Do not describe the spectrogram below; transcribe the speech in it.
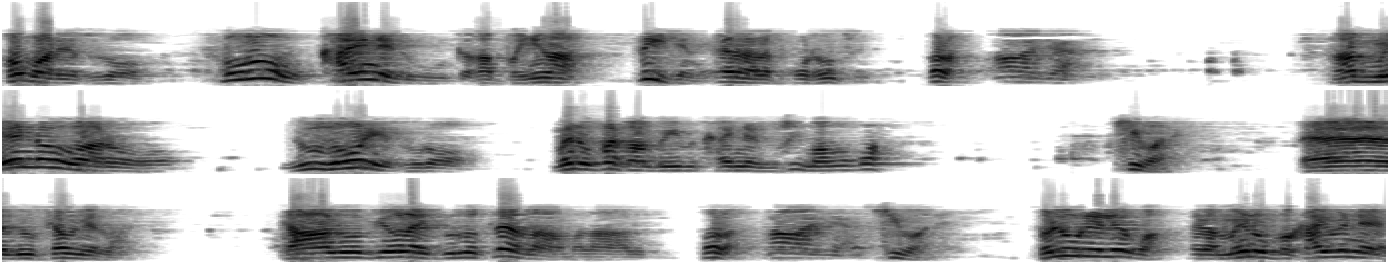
ဟုတ်ပါတယ်ဆိုတော့သူတို့ခိုင်းတဲ့လူကဘယင်ကသိချင်တယ်အဲ့ဒါလည်းပေါ်ထုတ်ချင်ဟုတ်လားမှန်ပါဗျာဟာမင်းတို့ကတော့လူဆိုးတွေဆိုတော့မင်းတို့ပတ်ကံပေးပြီးခိုင်းတဲ့လူရှိမှာမဟုတ်ကွာရှိပါတယ်အဲသူဖြောင်းရလားဒါလိုပြောလိုက်သူတို့သက်သာမလားလို့ဟုတ်လားမှန်ပါဗျာရှိပါတယ်ဘလူတွေလဲကွာအဲ့ဒါမင်းတို့မခိုင်းမနဲ့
